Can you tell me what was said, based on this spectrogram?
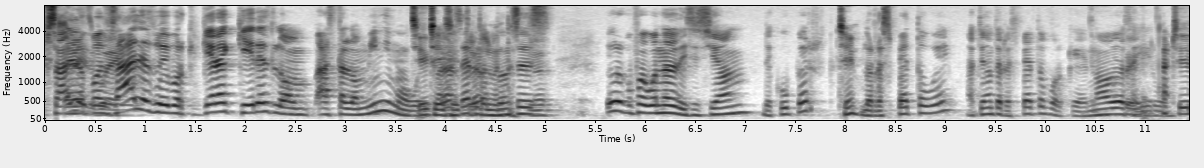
sales, pues güey. sales, güey, porque quiera, quieres lo, hasta lo mínimo, güey. Sí, Entonces, Yo creo que fue buena decisión de Cooper. Sí. Lo respeto, güey. A ti no te respeto porque no voy a seguir, güey. Sí,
